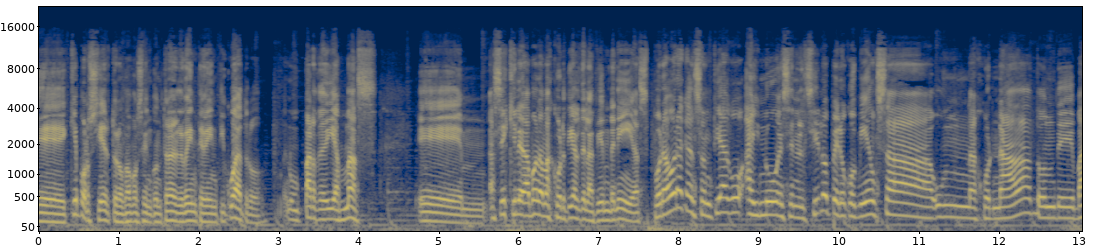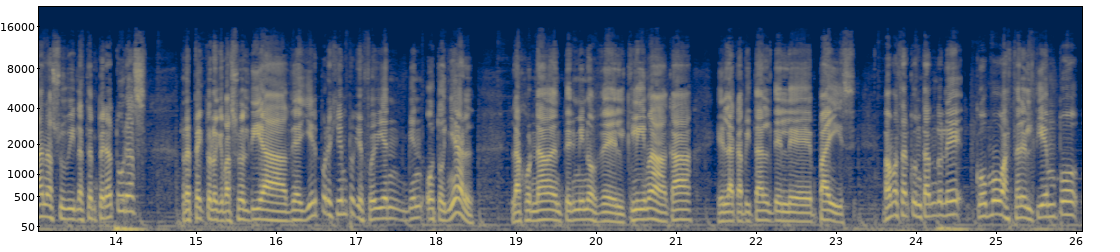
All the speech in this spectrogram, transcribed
eh, que por cierto nos vamos a encontrar el 2024, en un par de días más. Eh, así es que le damos la más cordial de las bienvenidas. Por ahora acá en Santiago hay nubes en el cielo, pero comienza una jornada donde van a subir las temperaturas respecto a lo que pasó el día de ayer, por ejemplo, que fue bien, bien otoñal la jornada en términos del clima acá en la capital del eh, país. Vamos a estar contándole cómo va a estar el tiempo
